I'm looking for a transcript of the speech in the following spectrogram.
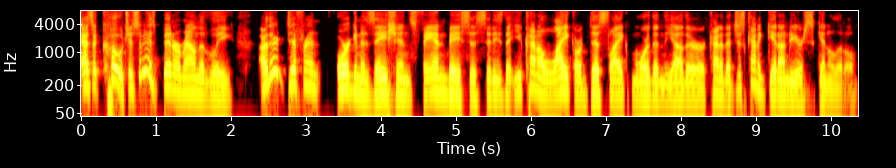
as a coach, as somebody that's been around the league, are there different organizations, fan bases, cities that you kind of like or dislike more than the other, or kind of that just kind of get under your skin a little?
